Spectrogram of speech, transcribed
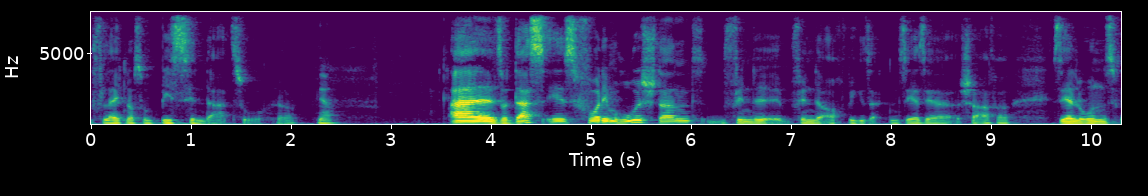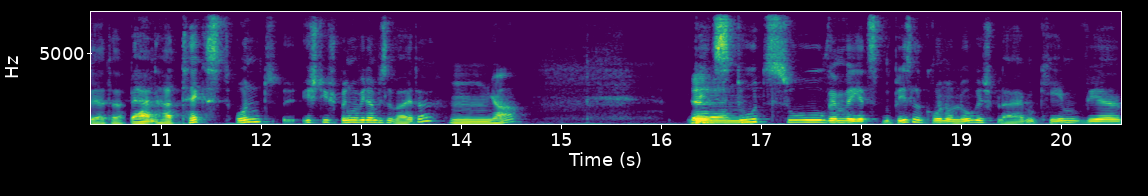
vielleicht noch so ein bisschen dazu. Ja. ja. Also, das ist vor dem Ruhestand, finde, finde auch, wie gesagt, ein sehr, sehr scharfer, sehr lohnenswerter Bernhard Text. Und ich die springen wieder ein bisschen weiter. Mm, ja. Willst ähm, du zu, wenn wir jetzt ein bisschen chronologisch bleiben, kämen wir,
